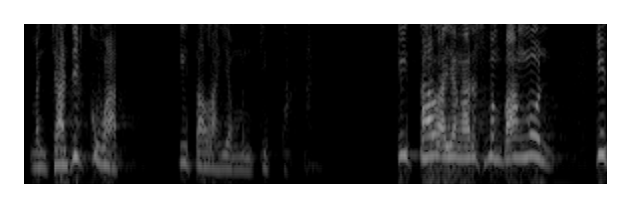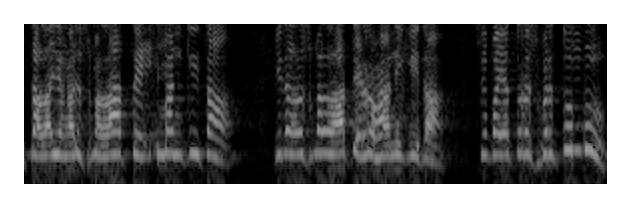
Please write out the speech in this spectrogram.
Menjadi kuat, kitalah yang menciptakan. Kitalah yang harus membangun. Kitalah yang harus melatih iman kita. Kita harus melatih rohani kita. Supaya terus bertumbuh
